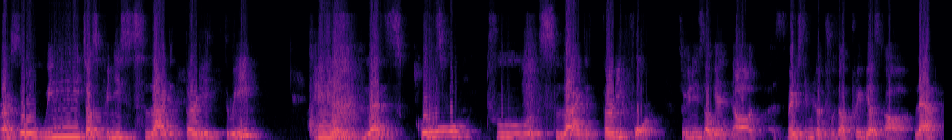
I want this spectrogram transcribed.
Right, so we just finished slide 33 and let's go to slide 34. So it is again uh, very similar to the previous uh, lab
